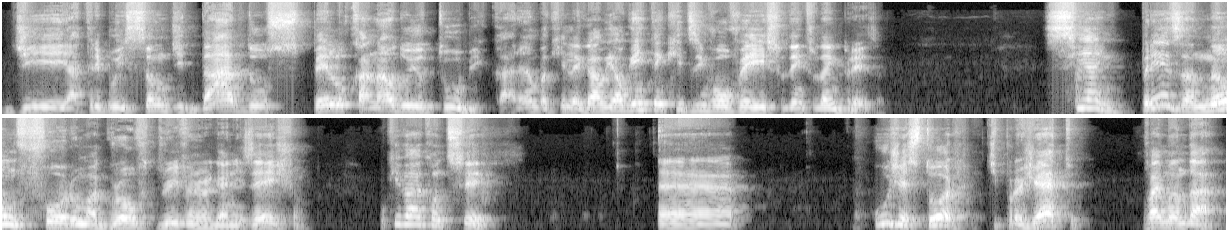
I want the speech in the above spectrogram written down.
de atribuição de dados pelo canal do YouTube. Caramba, que legal! E alguém tem que desenvolver isso dentro da empresa. Se a empresa não for uma growth driven organization, o que vai acontecer? É, o gestor de projeto vai mandar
